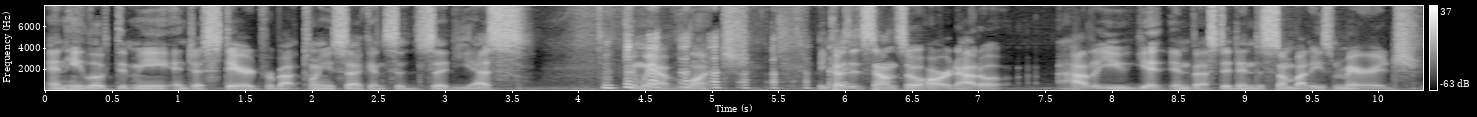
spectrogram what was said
And he looked at me and just stared for about 20 seconds and said, Yes. Can we have lunch? Because it sounds so hard. How do how do you get invested into somebody's marriage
